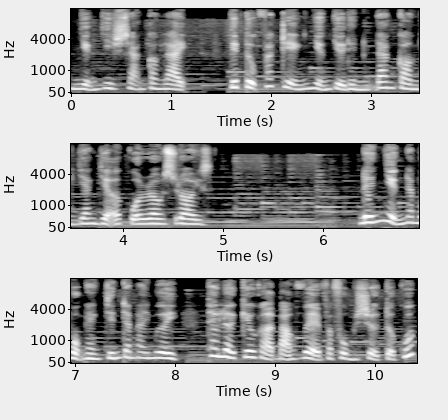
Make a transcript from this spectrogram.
những di sản còn lại, tiếp tục phát triển những dự định đang còn dang dở của Rolls-Royce. Đến những năm 1920, theo lời kêu gọi bảo vệ và phụng sự tổ quốc,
